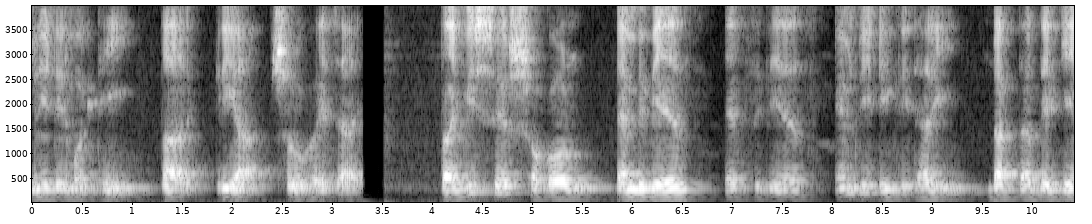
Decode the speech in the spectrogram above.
মিনিটের মধ্যেই তার ক্রিয়া শুরু হয়ে যায়। তাই বিশ্বের সকল এমবিবিএস, এফসিপিএস, এমডি ডিগ্রিধারী ডাক্তারদেরকে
